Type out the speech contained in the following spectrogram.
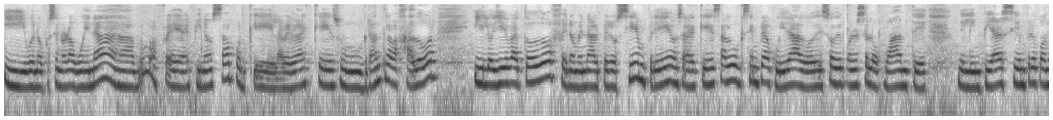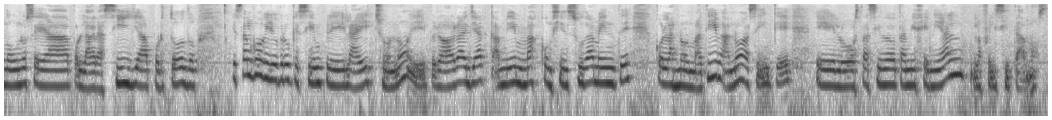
Y bueno, pues enhorabuena a Espinosa porque la verdad es que es un gran trabajador y lo lleva todo fenomenal, pero siempre, o sea, que es algo que siempre ha cuidado, de eso de ponerse los guantes, de limpiar siempre cuando uno sea por la grasilla, por todo. Es algo que yo creo que siempre él ha hecho, ¿no? Eh, pero ahora ya también más concienzudamente con las normativas, ¿no? Así que eh, lo está haciendo también genial, lo felicitamos.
